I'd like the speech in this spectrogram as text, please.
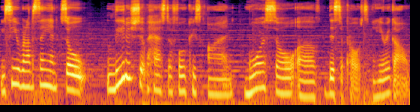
You see what I'm saying? So leadership has to focus on more so of this approach. And here we go.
